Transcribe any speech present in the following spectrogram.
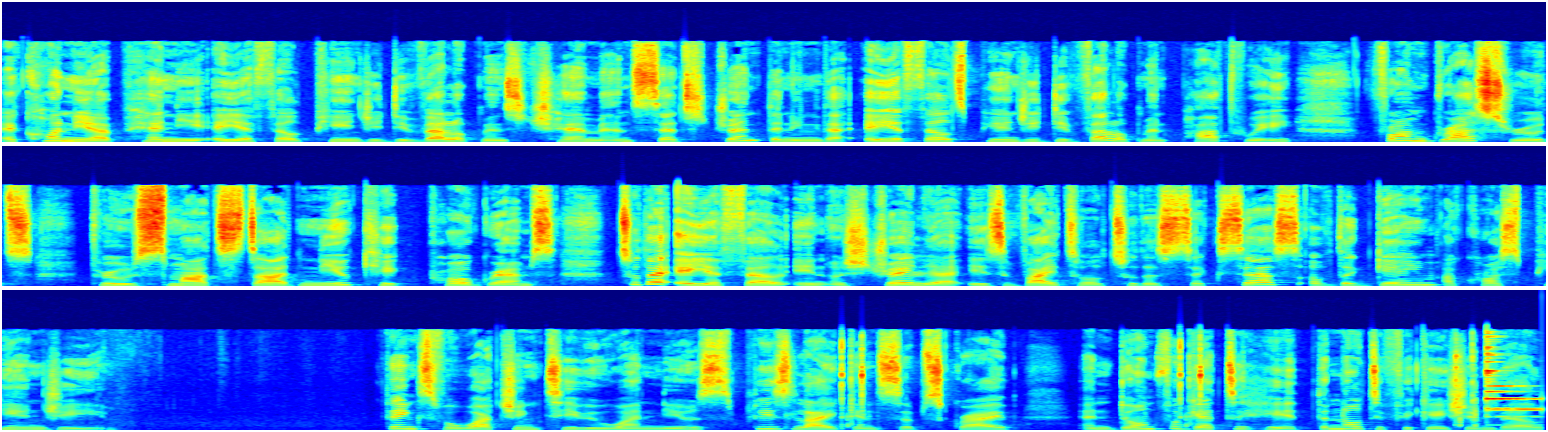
Ekonia Peni, AFL PNG Development's chairman, said strengthening the AFL's PNG development pathway from grassroots through Smart Start Niukick programs to the AFL in Australia is vital to the success of the game across PNG. Thanks for watching TVWAN News. Please like and subscribe and don't forget to hit the notification bell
